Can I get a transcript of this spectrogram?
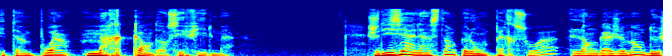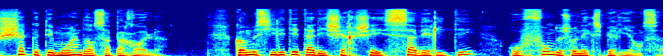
est un point marquant dans ces films. Je disais à l'instant que l'on perçoit l'engagement de chaque témoin dans sa parole, comme s'il était allé chercher sa vérité au fond de son expérience.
